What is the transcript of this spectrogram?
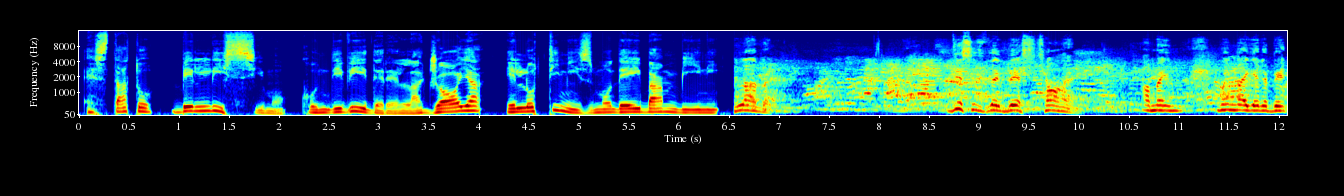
è stato bellissimo condividere la gioia e l'ottimismo dei bambini. Love it. This is the best time. I mean, when they get a bit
